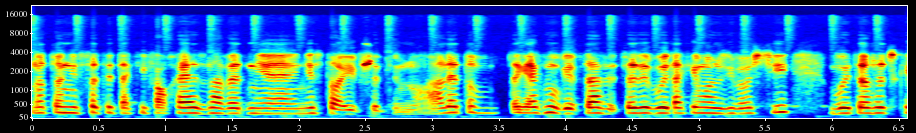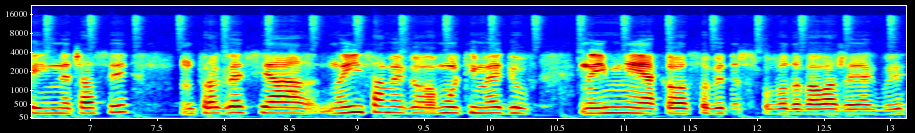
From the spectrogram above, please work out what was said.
no to niestety taki VHS nawet nie, nie stoi przy tym. No ale to tak jak mówię, wtedy były takie możliwości, były troszeczkę inne czasy. Progresja, no i samego multimediów, no i mnie jako osoby też spowodowała, że jakby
